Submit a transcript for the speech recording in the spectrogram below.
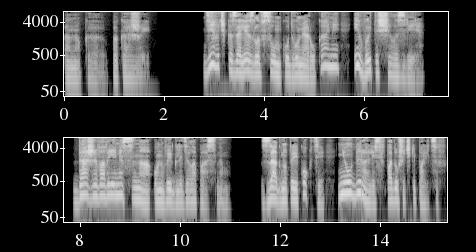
«А ну-ка, покажи». Девочка залезла в сумку двумя руками и вытащила зверя. Даже во время сна он выглядел опасным. Загнутые когти не убирались в подушечки пальцев.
